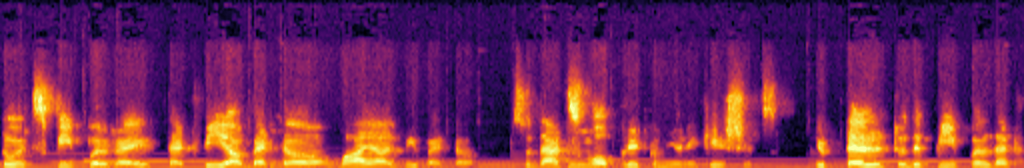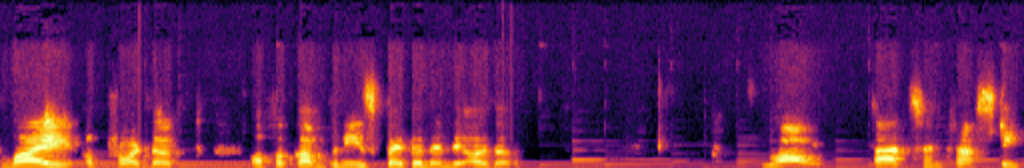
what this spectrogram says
to its people right? That we are better why are we better? So that's mm. corporate communications you tell to the people that why a product of a company is better than the other. Wow that's interesting.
